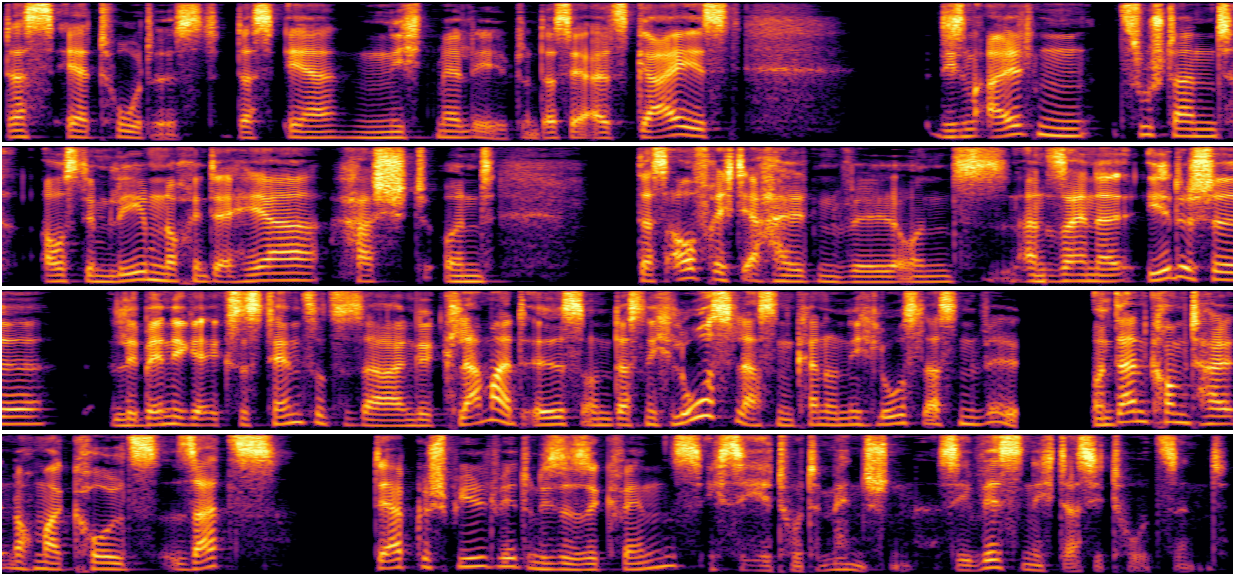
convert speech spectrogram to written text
dass er tot ist, dass er nicht mehr lebt und dass er als Geist diesem alten Zustand aus dem Leben noch hinterher hascht und das aufrechterhalten will und an seine irdische lebendige Existenz sozusagen geklammert ist und das nicht loslassen kann und nicht loslassen will. Und dann kommt halt noch mal Coles Satz, der abgespielt wird und diese Sequenz, ich sehe tote Menschen. Sie wissen nicht, dass sie tot sind.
